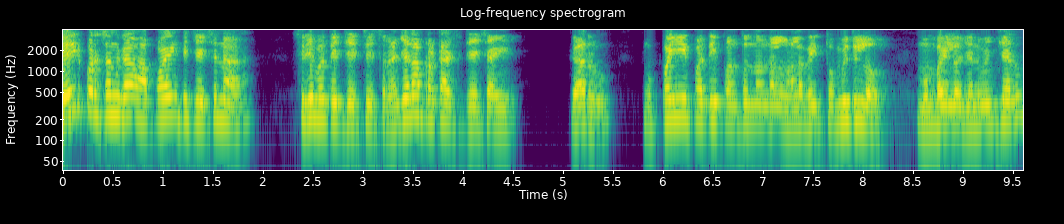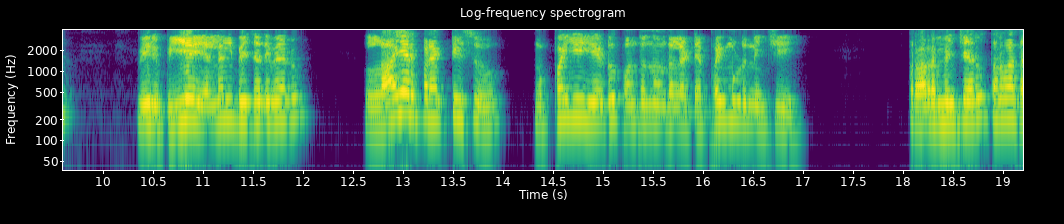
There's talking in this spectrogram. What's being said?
చైర్పర్సన్గా అపాయింట్ చేసిన శ్రీమతి జస్టిస్ రంజనా ప్రకాష్ దేశాయి గారు ముప్పై పది పంతొమ్మిది వందల నలభై తొమ్మిదిలో ముంబైలో జన్మించారు. వీరు బిఏ ఎల్ఎల్బి చదివారు. లాయర్ ప్రాక్టీసు ముప్పై ఏడు పంతొమ్మిది వందల డెబ్బై మూడు నుంచి ప్రారంభించారు. తర్వాత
